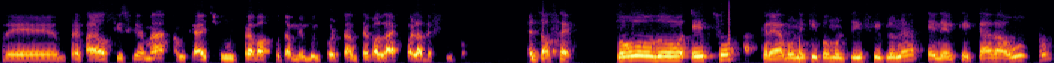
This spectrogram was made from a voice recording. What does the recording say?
de preparador físico y demás, aunque ha hecho un trabajo también muy importante con las escuelas de fútbol. Entonces, todo esto creamos un equipo multidisciplinar en el que cada uno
